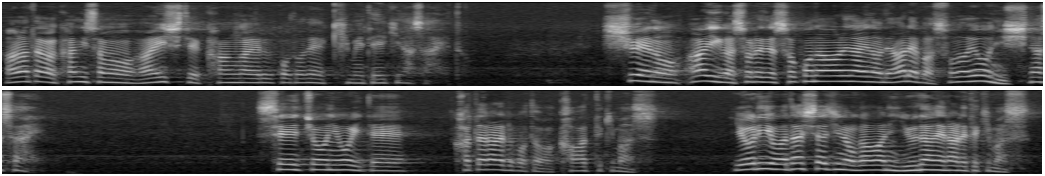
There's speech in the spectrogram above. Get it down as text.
あなたが神様を愛して考えることで決めていきなさいと。主への愛がそれで損なわれないのであればそのようにしなさい。成長において語られることは変わってきます。より私たちの側に委ねられてきます。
